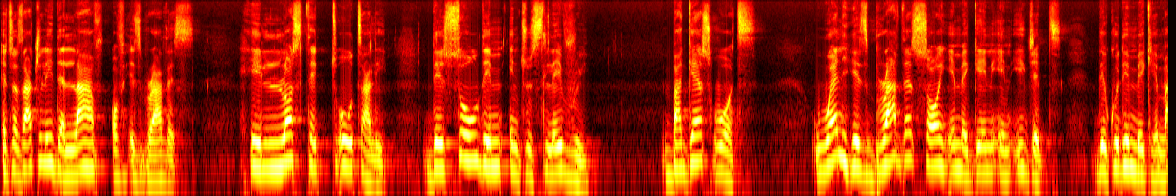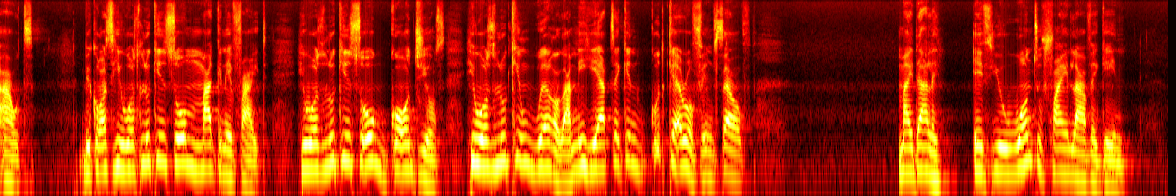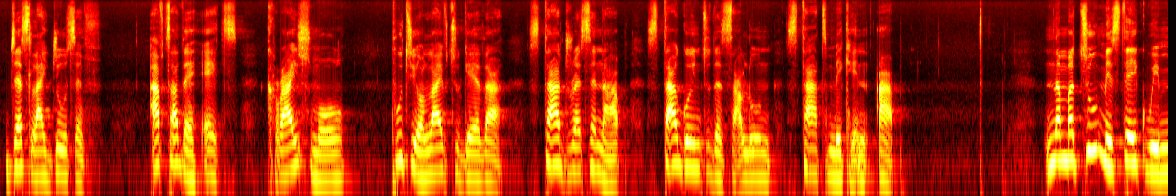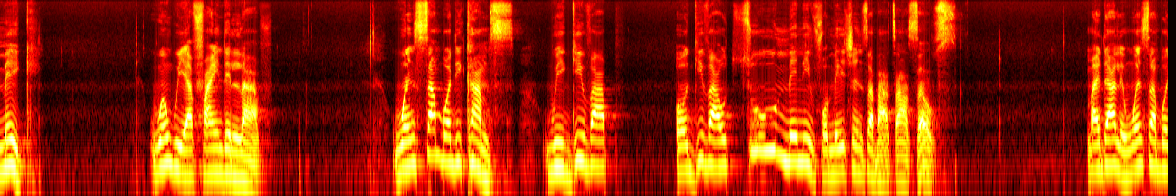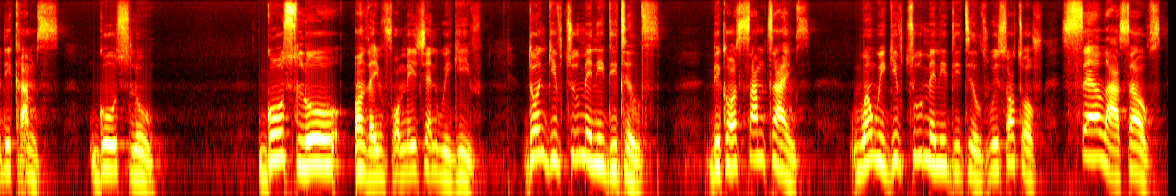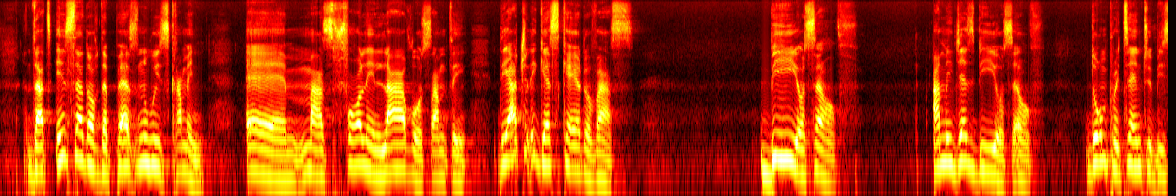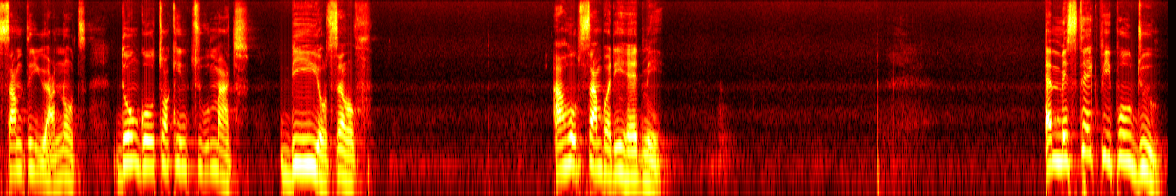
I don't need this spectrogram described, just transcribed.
it was actually the love of his brothers. He lost it totally. They sold him into slavery. But guess what? When his brothers saw him again in Egypt, they couldn't make him out because he was looking so magnified. He was looking so gorgeous. He was looking well. I mean, he had taken good care of himself. My darling, if you want to find love again, just like Joseph. After the hurt, cry small, put your life together, start dressing up, start going to the saloon, start making up. Number two mistake we make when we are finding love. When somebody comes, we give up or give out too many informations about ourselves. My darling, when somebody comes, go slow. Go slow on the information we give. Don't give too many details because sometimes when we give too many details, we sort of sell ourselves that instead of the person who is coming um, must fall in love or something, they actually get scared of us. Be yourself. I mean, just be yourself. Don't pretend to be something you are not. Don't go talking too much. Be yourself. I hope somebody heard me. A mistake people do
